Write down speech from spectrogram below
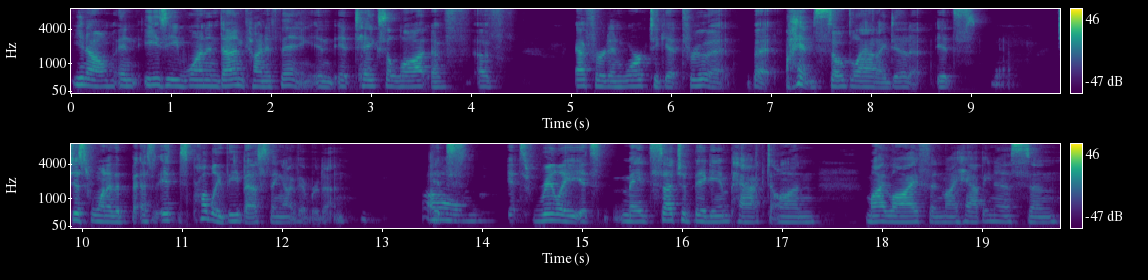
you know an easy one and done kind of thing, and it takes a lot of of effort and work to get through it. But I am so glad I did it. It's yeah. just one of the best. It's probably the best thing I've ever done. Oh. It's it's really it's made such a big impact on my life and my happiness and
